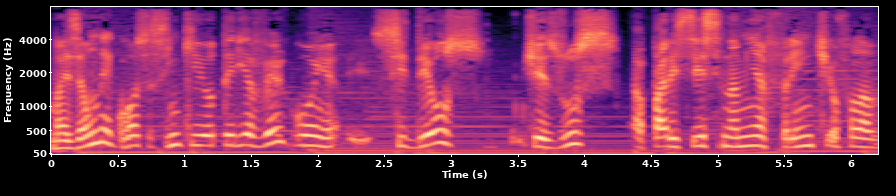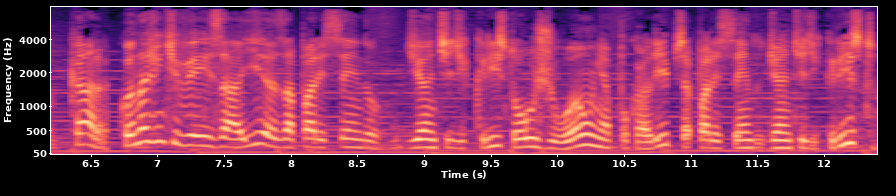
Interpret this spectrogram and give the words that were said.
Mas é um negócio assim que eu teria vergonha. Se Deus. Jesus aparecesse na minha frente, eu falava, cara, quando a gente vê Isaías aparecendo diante de Cristo, ou João em Apocalipse aparecendo diante de Cristo,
